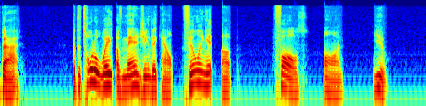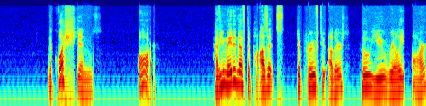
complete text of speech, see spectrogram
bad. But the total weight of managing the account, filling it up, falls on you. The questions are Have you made enough deposits to prove to others who you really are?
